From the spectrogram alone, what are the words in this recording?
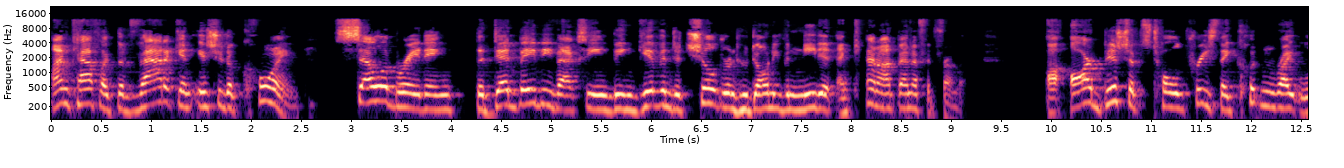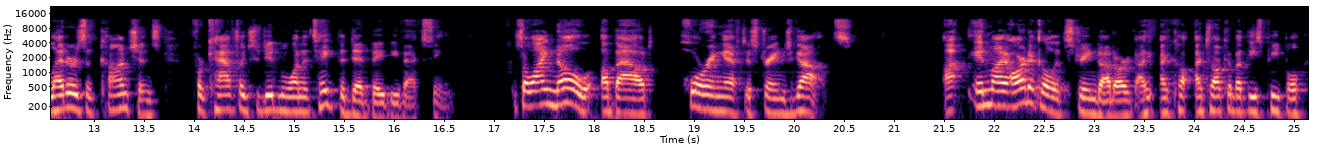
I'm Catholic. The Vatican issued a coin celebrating the dead baby vaccine being given to children who don't even need it and cannot benefit from it. Uh, our bishops told priests they couldn't write letters of conscience for Catholics who didn't want to take the dead baby vaccine. So I know about whoring after strange gods. Uh, in my article at stream.org, I, I, ca- I talk about these people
